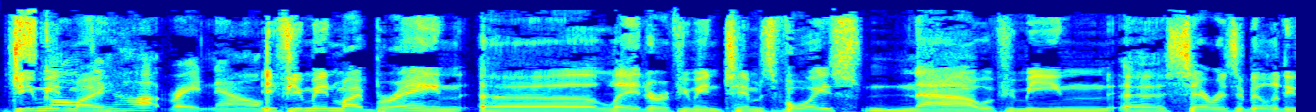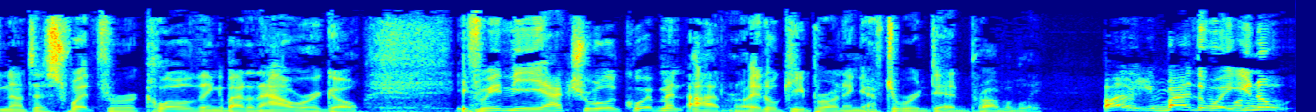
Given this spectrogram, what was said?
Do you mean scalding my- hot right now. If you mean my brain, uh, later. If you mean Tim's voice, now. If you mean uh, Sarah's ability not to sweat through her clothing about an hour ago. If you mean the actual equipment, I don't know. It'll keep running after we're dead, probably. By, by the way, you know,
